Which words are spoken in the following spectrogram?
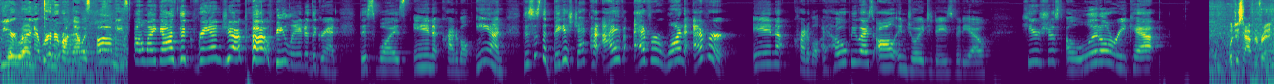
We are, we're running. gonna we're gonna run. That was amazing. Oh my god, the grand jackpot! We landed the grand. This was incredible. And this is the biggest jackpot I've ever won, ever. Incredible. I hope you guys all enjoyed today's video. Here's just a little recap. What just happened, Franny?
